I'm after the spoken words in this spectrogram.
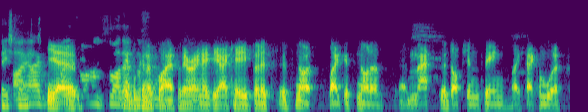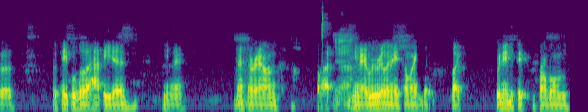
based I, one. I, Yeah, I thought saw that People the can apply for their own API key, but it's it's not like it's not a, a mass adoption thing. Like that can work for for people who are happy to, you know, mess Mm. around. But Yeah. you know, we really need something that like we need to fix the problem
